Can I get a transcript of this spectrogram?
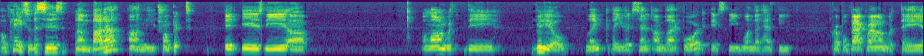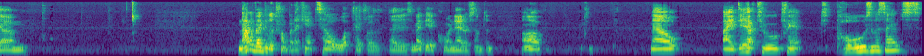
Okay, so this is Lambada on the trumpet. It is the, uh, along with the video link that you had sent on Blackboard, it's the one that has the purple background with a, um, not a regular trumpet. I can't tell what type of that is. It might be a cornet or something. Uh, now, I did have to transpose, in a sense,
